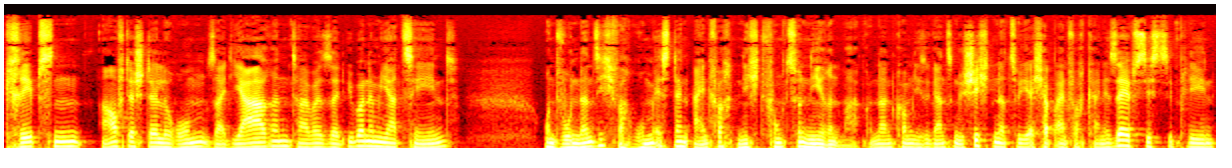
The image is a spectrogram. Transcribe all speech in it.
Krebsen auf der Stelle rum seit Jahren, teilweise seit über einem Jahrzehnt und wundern sich, warum es denn einfach nicht funktionieren mag. Und dann kommen diese ganzen Geschichten dazu, ja, ich habe einfach keine Selbstdisziplin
